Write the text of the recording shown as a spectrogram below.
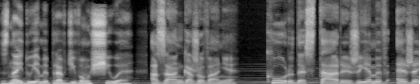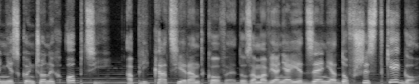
znajdujemy prawdziwą siłę, A zaangażowanie? Kurde, stary, żyjemy w erze nieskończonych opcji. Aplikacje randkowe, do zamawiania jedzenia, do wszystkiego.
